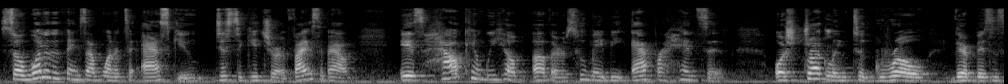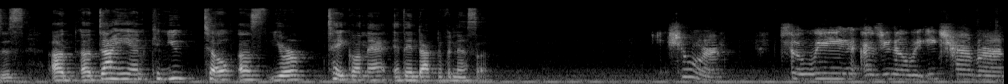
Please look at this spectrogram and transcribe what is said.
So, one of the things I wanted to ask you, just to get your advice about, is how can we help others who may be apprehensive or struggling to grow their businesses? Uh, uh, Diane, can you tell us your take on that? And then Dr. Vanessa. Sure. So we, as you know, we each have our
